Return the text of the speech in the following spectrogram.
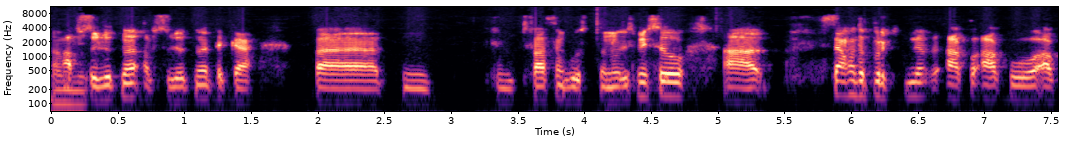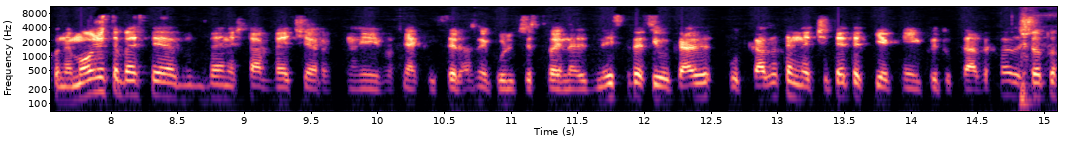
Ами... Абсолютно, абсолютно е така. А, това съм го установил. В смисъл, а, само да ако, ако, ако не можете без тези две неща вечер нали, в някакви сериозни количества и нали, наистина си отказвате, не четете тия книги, които казахме, защото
